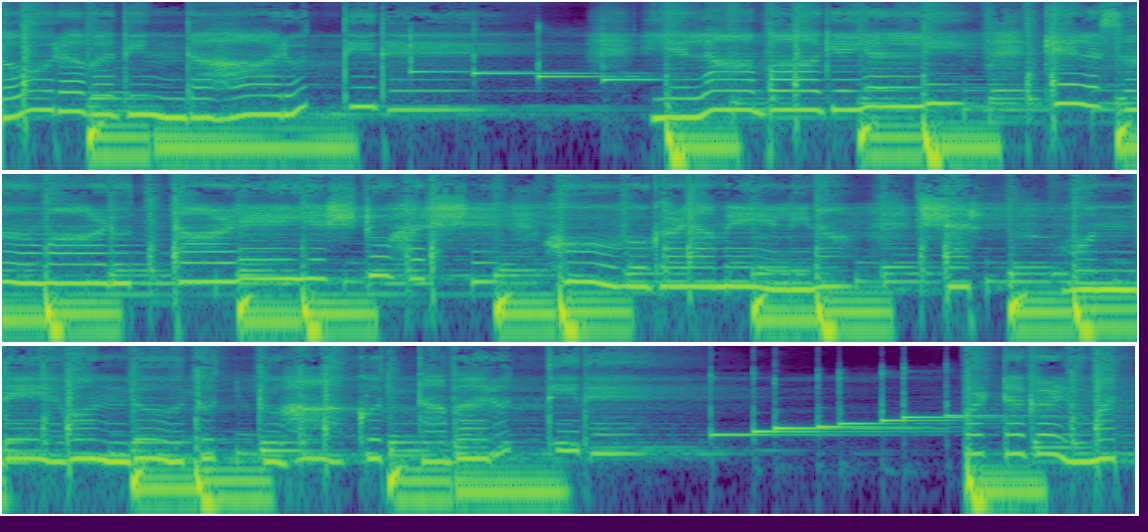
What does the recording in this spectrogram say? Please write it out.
ಗೌರವದಿಂದ ಹಾರುತ್ತಿದೆ. ಎಲ್ಲ ಬಾಗೆಯಲ್ಲಿ ಕೆಲಸ ಮಾಡುತ್ತಾಳೆ. ಎಷ್ಟು ಹರ್ಷೆ, ಹೂವುಗಳ ಮೇಲಿನ ಶರ್ ಒಂದೇ ಒಂದು ತುತ್ತು ಹಾಕುತ್ತಾ ಬರುತ್ತಿದೆ. ಪಟಗಳು ಮತ್ತು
